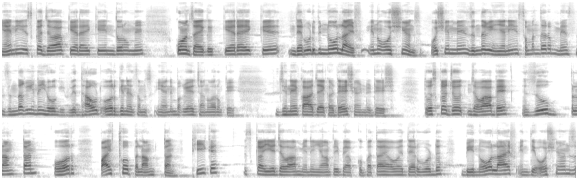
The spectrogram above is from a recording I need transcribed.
यानी इसका जवाब कह रहा है कि इन दोनों में कौन सा है? कह रहा है कि there would be no life in oceans ocean में ज़िंदगी, यानी समंदर में ज़िंदगी नहीं होगी विदाउट ऑर्गेनिजम्स यानी बगैर जानवरों के, जिन्हें कहा जाएगा डैश एंड डैश तो इसका जो जवाब है जू प्लांकटन और पाइथो प्लांकटन ठीक है? इसका ये जवाब मैंने यहाँ पे भी आपको बताया हुआ है there would be no life in the oceans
